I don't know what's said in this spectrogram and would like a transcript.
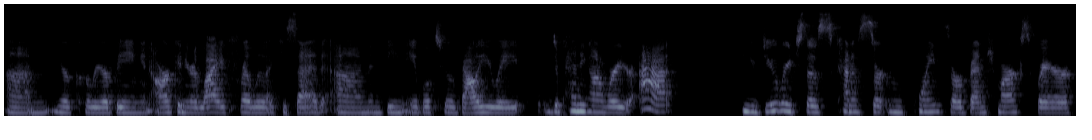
um, your career being an arc in your life, really, like you said, um, and being able to evaluate, depending on where you're at, you do reach those kind of certain points or benchmarks where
